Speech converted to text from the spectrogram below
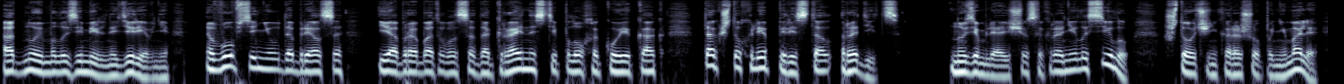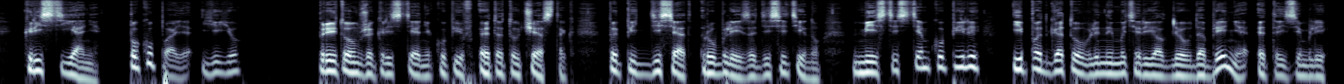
одной малоземельной деревни, вовсе не удобрялся и обрабатывался до крайности плохо кое-как, так что хлеб перестал родиться. Но земля еще сохранила силу, что очень хорошо понимали крестьяне, покупая ее. При том же крестьяне, купив этот участок по 50 рублей за десятину, вместе с тем купили и подготовленный материал для удобрения этой земли,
